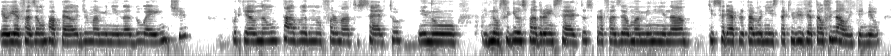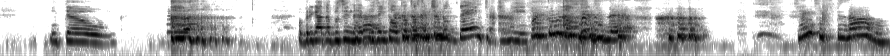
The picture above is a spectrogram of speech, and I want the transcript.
eu ia fazer um papel de uma menina doente, porque eu não tava no formato certo e no e não seguir os padrões certos para fazer uma menina que seria a protagonista que vive até o final, entendeu? Então. Obrigada, Buzina. É. Representou o que eu tô sentindo dentro de mim. Foi tudo que eu queria dizer. Gente, que bizarro.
